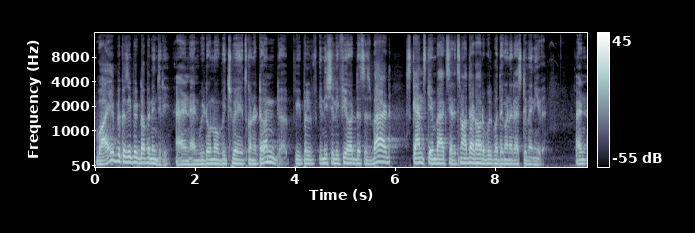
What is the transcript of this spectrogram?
Why? Because he picked up an injury, and and we don't know which way it's going to turn. Uh, people initially feared this is bad. Scans came back said it's not that horrible, but they're going to rest him anyway. And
